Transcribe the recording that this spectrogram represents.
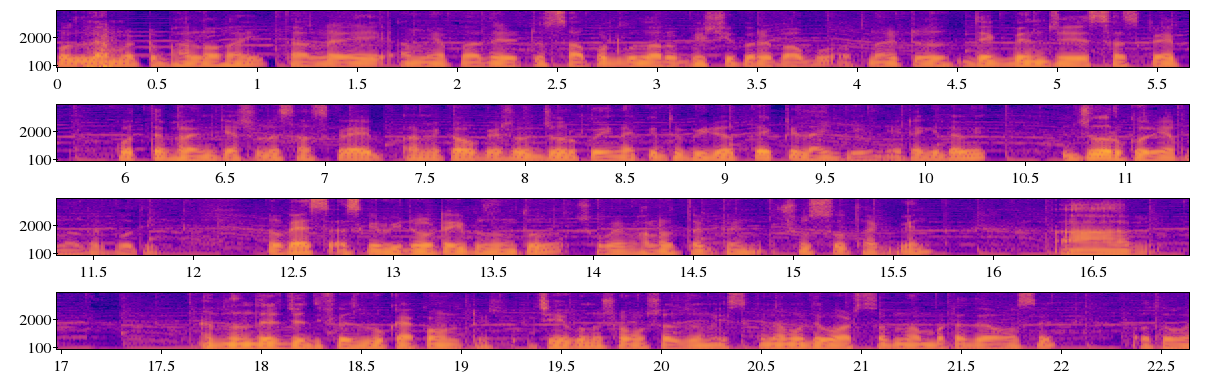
করলে আমার একটু ভালো হয়। তাহলে আমি আপনাদের একটু সাপোর্টগুলো আরও বেশি করে পাবো। আপনারা একটু দেখবেন যে সাবস্ক্রাইব করতে পারেন কি আসলে সাবস্ক্রাইব আমি কাউকে আসলে জোর করি না, কিন্তু ভিডিওতে একটি লাইক দিবেন এটা কিন্তু আমি জোর করি আপনাদের প্রতি। তো গ্যাস আজকে ভিডিওটা এই পর্যন্ত। সবাই ভালো থাকবেন, সুস্থ থাকবেন। আর আপনাদের যদি ফেসবুক অ্যাকাউন্টের যে কোনো সমস্যার জন্য স্ক্রিনে আমাদের হোয়াটসঅ্যাপ নাম্বারটা দেওয়া আছে, অথবা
